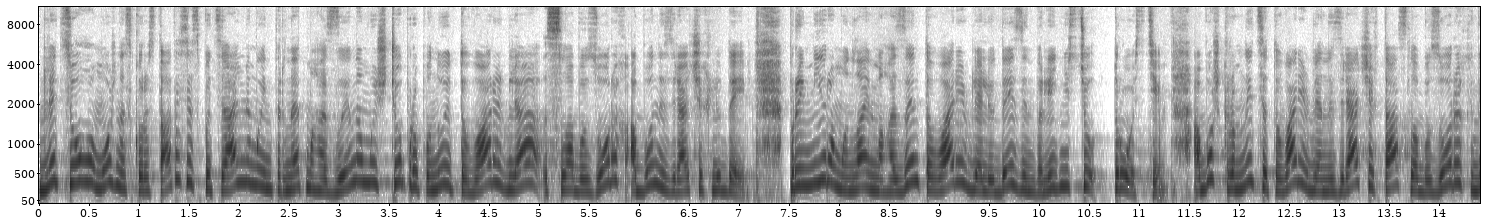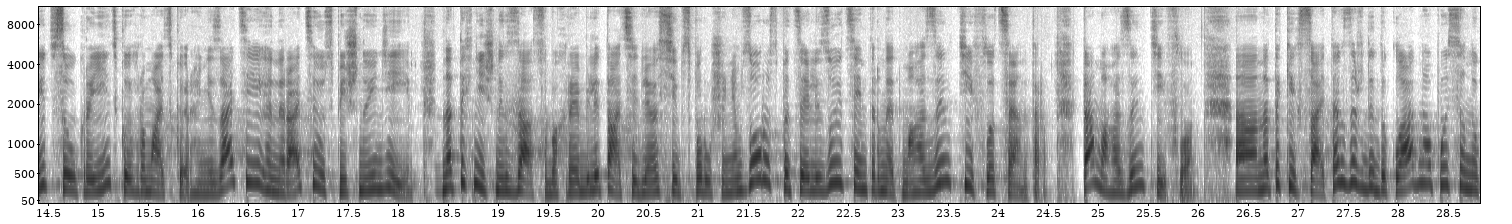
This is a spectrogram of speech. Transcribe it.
Для цього можна скористатися спеціальними інтернет-магазинами, що пропонують товари для слабозорих або незрячих людей. Приміром, онлайн-магазин товарів для людей з інвалідністю трості, або ж крамниця товарів для незрячих та слабозорих від всеукраїнської громадської організації Генерації успішної дії. На технічних засобах реабілітації для осіб з порушенням зору спеціалізується інтернет-магазин Тіфло Центр та магазин Тіфло. На таких сайтах завжди докладно описано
